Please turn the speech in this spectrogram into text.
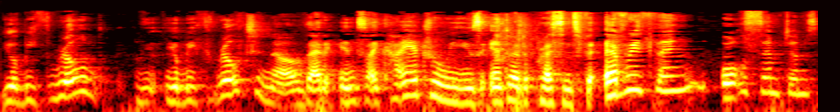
you'll be thrilled you'll be thrilled to know that in psychiatry we use antidepressants for everything, all symptoms.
